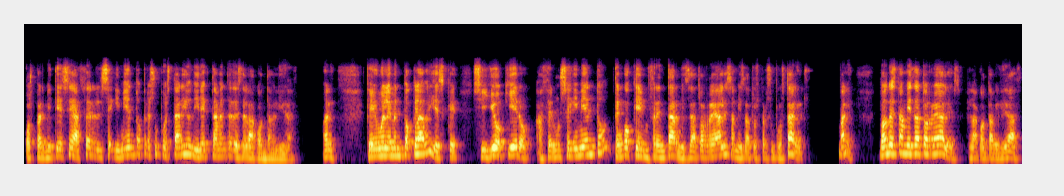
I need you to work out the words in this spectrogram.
os permitiese hacer el seguimiento presupuestario directamente desde la contabilidad. Que hay un elemento clave y es que si yo quiero hacer un seguimiento, tengo que enfrentar mis datos reales a mis datos presupuestarios. ¿Vale? ¿Dónde están mis datos reales? En la contabilidad.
